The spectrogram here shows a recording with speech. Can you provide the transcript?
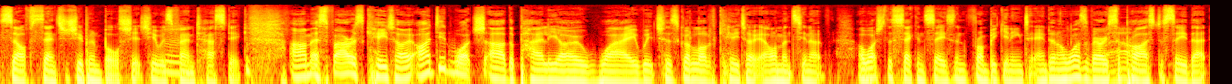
self censorship and bullshit. She was fantastic. Um, as far as keto, I did watch uh, the Paleo Way, which has got a lot of keto elements in it. I watched the second season from beginning to end, and I was very surprised to see that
